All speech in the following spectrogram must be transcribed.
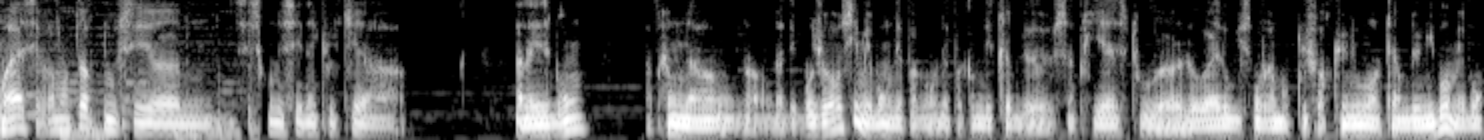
Ouais, c'est vraiment top. Nous, c'est euh, ce qu'on essaie d'inculquer à, à la Bron. Après, on a, on a, des beaux joueurs aussi, mais bon, on n'est pas, pas comme des clubs de Saint-Priest ou euh, l'OL où ils sont vraiment plus forts que nous en termes de niveau. Mais bon,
